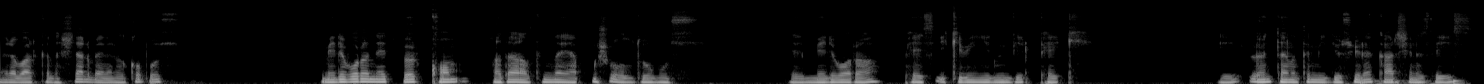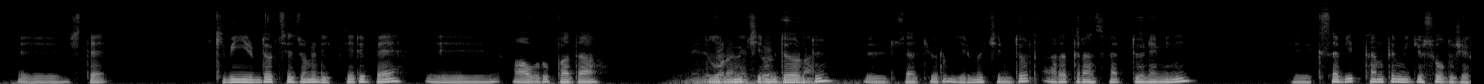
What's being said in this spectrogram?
Merhaba arkadaşlar ben Erol Kopuz. Melivora Network.com adı altında yapmış olduğumuz e, Melivora PES 2021 PEK e, ön tanıtım videosuyla karşınızdayız. E, işte 2024 sezonu ligleri ve Avrupa'da Melivora Network 23-24'ün e, düzeltiyorum 23-24 ara transfer döneminin kısa bir tanıtım videosu olacak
